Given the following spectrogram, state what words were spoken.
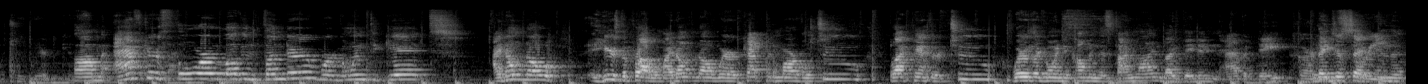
Which was weird. 'cause- Um, after Thor: Love and Thunder, we're going to get. I don't know. Here's the problem. I don't know where Captain Marvel 2, Black Panther 2, where they're going to come in this timeline. Like they didn't have a date. they Guardians just said 3. in the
